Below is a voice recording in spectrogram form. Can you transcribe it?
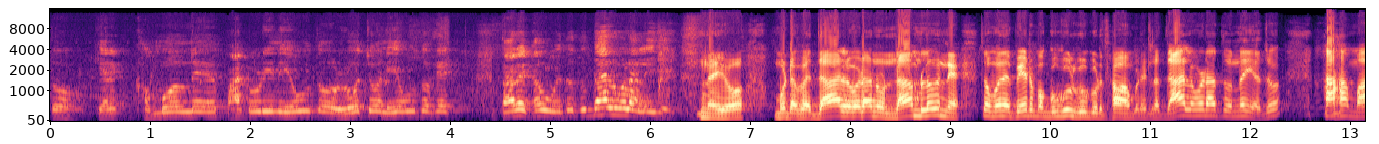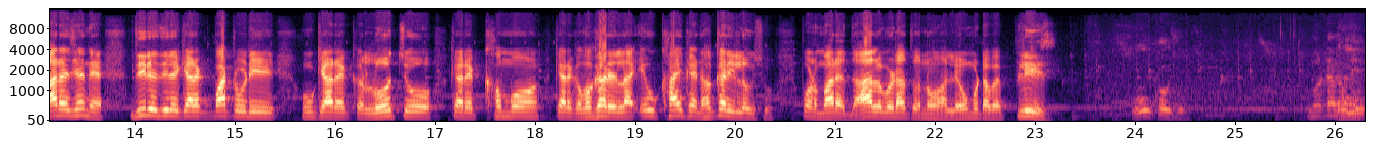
તો ક્યારેક ખમણ ને પાટોડી ને એવું તો લોચો ને એવું તો કે તારે ખાવું હોય તો તું દાલ વડા લઈ જાય. નહીં હો મોટા ભાઈ દાલ વડાનું નામ લઉં ને તો મને પેટમાં ગુગુડ ગુગુડ થવા મળે એટલે દાલ વડા તો નહીં હજો. હા મારે છે ને ધીરે ધીરે ક્યારેક પાટોડી હું ક્યારેક લોચો ક્યારેક ખમણ ક્યારેક વઘારેલા એવું ખાઈ ખાઈને હકારી લઉં છું. પણ મારે દાલ વડા તો ન હાલે હો મોટા ભાઈ પ્લીઝ. હું કહું છું મોટા ભાઈ.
